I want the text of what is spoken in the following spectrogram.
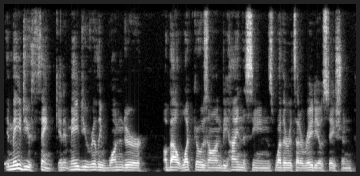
it made you think and it made you really wonder about what goes on behind the scenes whether it's at a radio station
